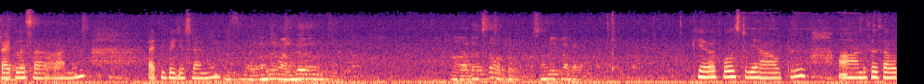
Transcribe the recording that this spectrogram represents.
title is running. Happy pages రాండి Here first we have to uh, this is our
